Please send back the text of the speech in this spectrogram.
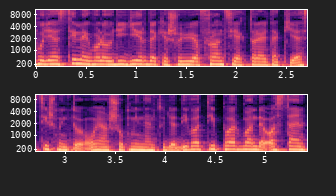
hogy ez tényleg valahogy így érdekes, hogy a franciák találták ki ezt is, mint olyan sok mindent ugye a divatiparban, de aztán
